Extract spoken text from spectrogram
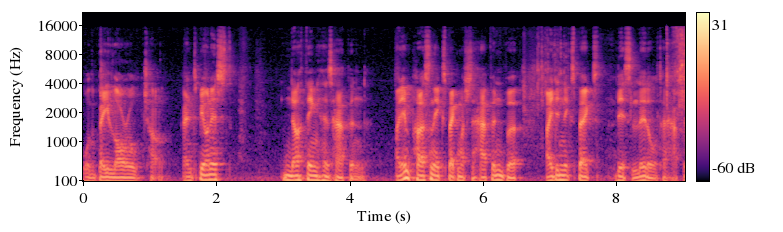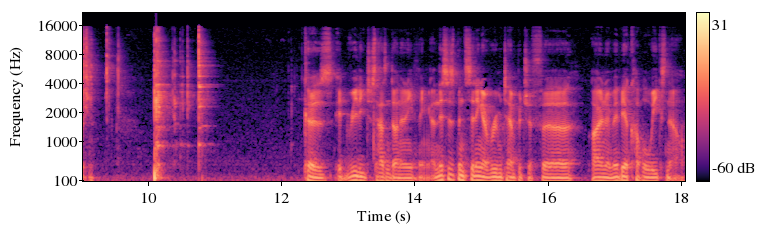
or the bay laurel cheong. And to be honest, nothing has happened. I didn't personally expect much to happen, but I didn't expect this little to happen because it really just hasn't done anything. And this has been sitting at room temperature for, I don't know, maybe a couple weeks now.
